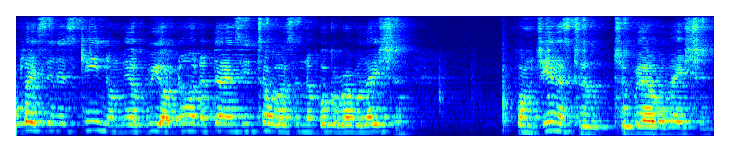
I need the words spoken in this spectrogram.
a place in his kingdom if we are doing the things he told us in the book of Revelation. From Genesis to, to Revelation.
